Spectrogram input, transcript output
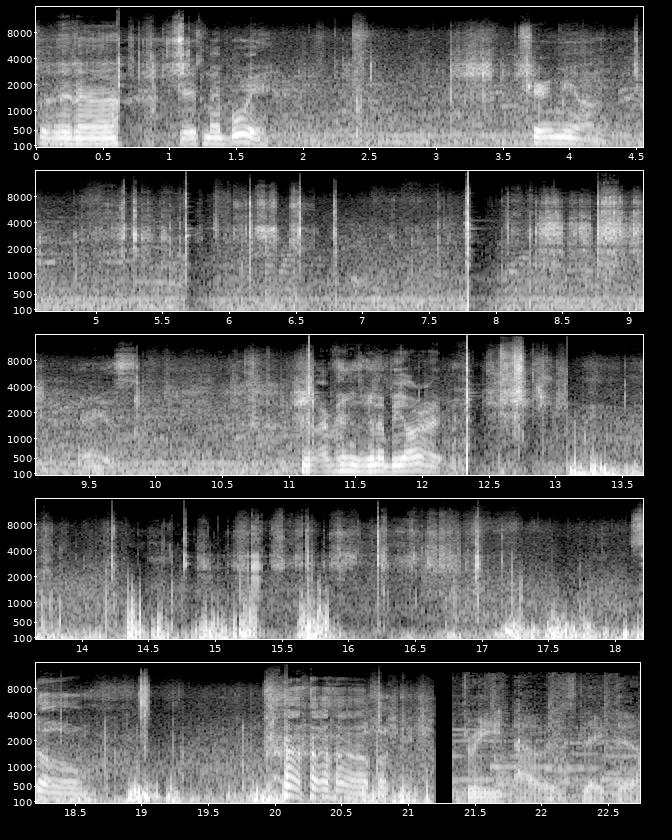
But uh, there's my boy cheering me on. There he is. You know, everything's gonna be alright. So, fuck. Three hours later.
